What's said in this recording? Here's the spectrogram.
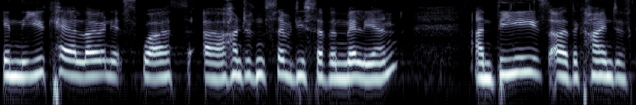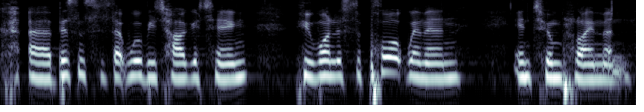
In the UK alone, it's worth uh, 177 million. And these are the kind of uh, businesses that we'll be targeting who want to support women into employment.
